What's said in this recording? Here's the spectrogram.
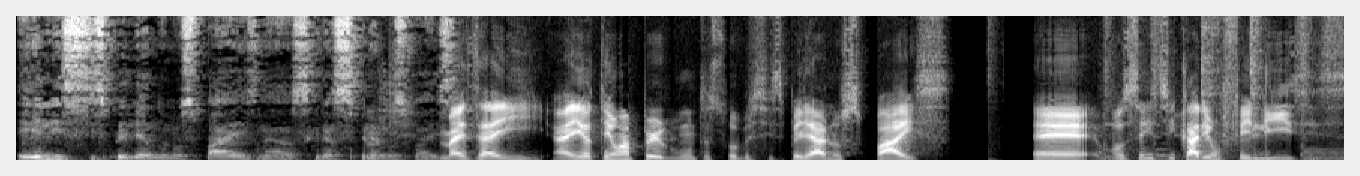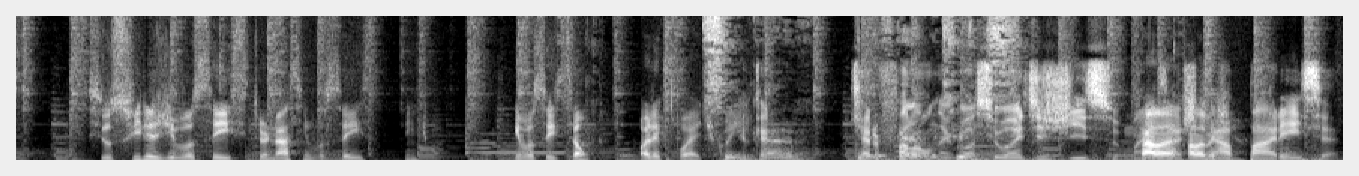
eles se espelhando nos pais, né? As crianças se espelhando nos pais. Mas aí, aí eu tenho uma pergunta sobre se espelhar nos pais. É, vocês ficariam felizes se os filhos de vocês se tornassem vocês? Quem vocês são? Olha que poético Sim, aí. cara. quero falar um negócio antes disso, mas Fala, acho fala, que a aparência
